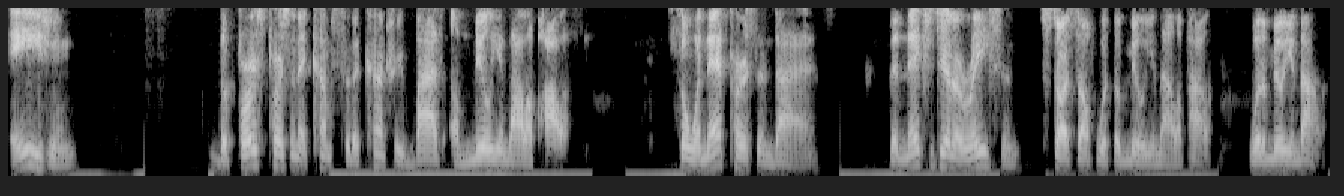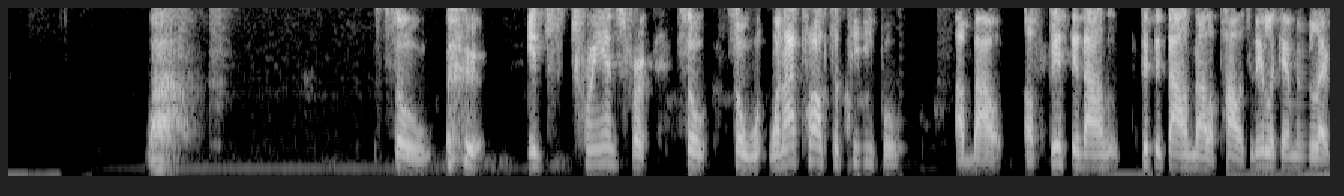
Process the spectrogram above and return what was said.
Asian, the first person that comes to the country buys a million dollar policy. So when that person dies, the next generation starts off with a million dollar policy, with a million dollars. Wow. So it's transfer. So so w- when I talk to people about a fifty thousand fifty thousand dollar policy, they look at me like,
